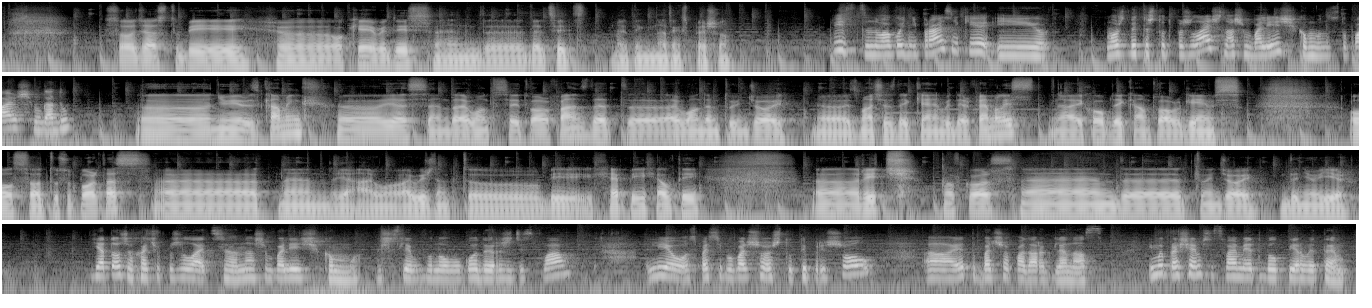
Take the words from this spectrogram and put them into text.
So just to be uh, okay with this, and uh, that's it. I think nothing special. Видите, новогодние праздники, и, может быть, ты что-то пожелаешь нашим болельщикам в наступающем году? Uh, New Year is coming, uh, yes, and I want to say to our fans that uh, I want them to enjoy uh, as much as they can with their families. I hope they come to our games also to support us. Uh, and yeah, I, I, wish them to be happy, healthy, uh, rich, of course, and uh, to enjoy the new year. Я тоже хочу пожелать нашим болельщикам счастливого Нового года и Рождества. Лео, спасибо большое, что ты пришел. Это большой подарок для нас. И мы прощаемся с вами. Это был первый темп.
